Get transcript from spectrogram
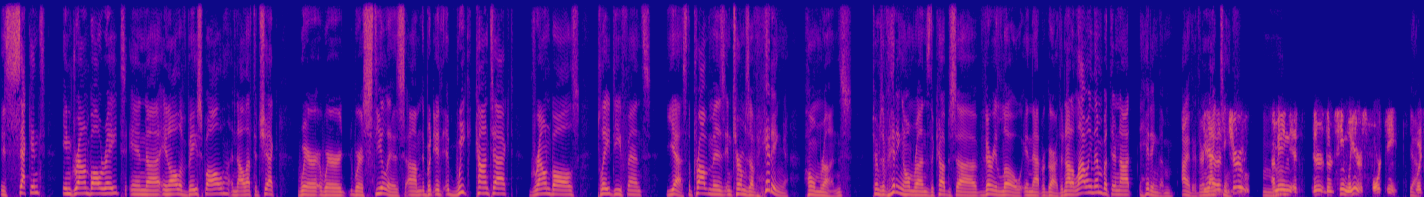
is second in ground ball rate in uh, in all of baseball, and I'll have to check where where where Steele is. Um, but it, weak contact, ground balls, play defense. Yes, the problem is in terms of hitting home runs. In terms of hitting home runs, the Cubs uh, very low in that regard. They're not allowing them, but they're not hitting them either. They're yeah, 19th. that's true. I Mhm. mean, it, their their team leader is 14, Yeah. which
